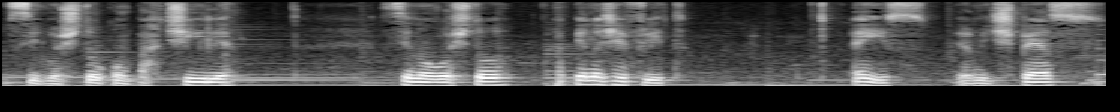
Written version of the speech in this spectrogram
Se gostou, compartilha. Se não gostou, apenas reflita. É isso. Eu me despeço.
